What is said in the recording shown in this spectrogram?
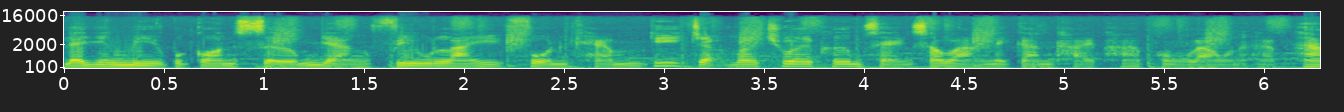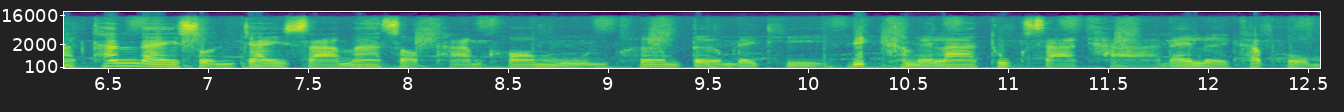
และยังมีอุปกรณ์เสริมอย่าง Fill Light Phone Cam ที่จะมาช่วยเพิ่มแสงสว่างในการถ่ายภาพของเรานะครับ หากท่านใดสนใจสามารถสอบถามข้อมูลเพิ่มเติมได้ที่ Big Camera ทุกสาขาได้เลยครับผม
